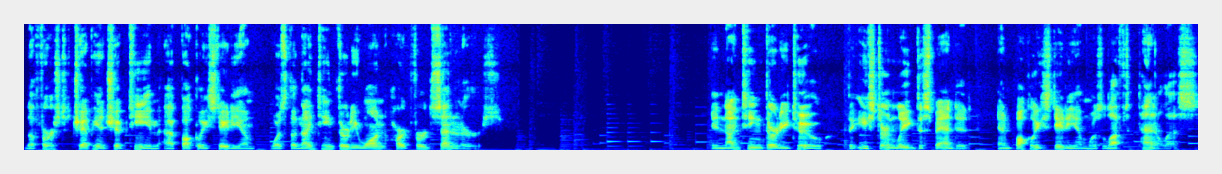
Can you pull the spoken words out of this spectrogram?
The first championship team at Bulkeley Stadium was the 1931 Hartford Senators. In 1932, the Eastern League disbanded and Bulkeley Stadium was left tenantless.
